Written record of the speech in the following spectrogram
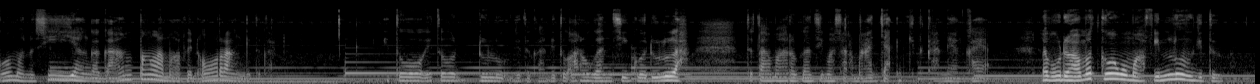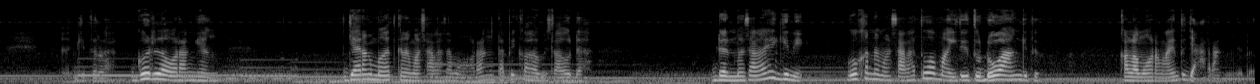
Gue manusia nggak gampang lah maafin orang gitu kan itu itu dulu gitu kan. Itu arogansi gue dulu lah. Terutama arogansi masa remaja gitu kan yang kayak lah bodo amat gue mau maafin lu gitu. Gitulah gue adalah orang yang jarang banget kena masalah sama orang tapi kalau misalnya udah dan masalahnya gini gue kena masalah tuh sama itu itu doang gitu. Kalau sama orang lain tuh jarang gitu.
